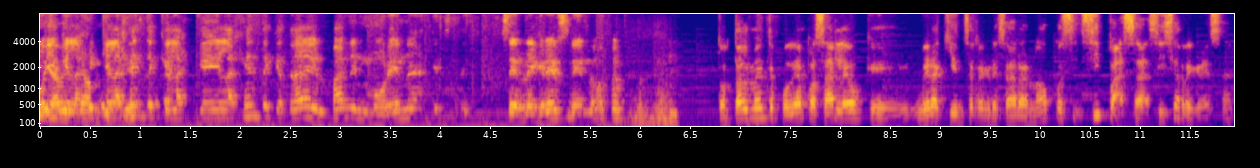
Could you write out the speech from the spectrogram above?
Oye, que, la, gente, que, la, que la gente que trae el pan en morena este, se regrese, ¿no? Totalmente podría pasar, Leo, que hubiera quien se regresara, ¿no? Pues sí, pasa, sí se regresan.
